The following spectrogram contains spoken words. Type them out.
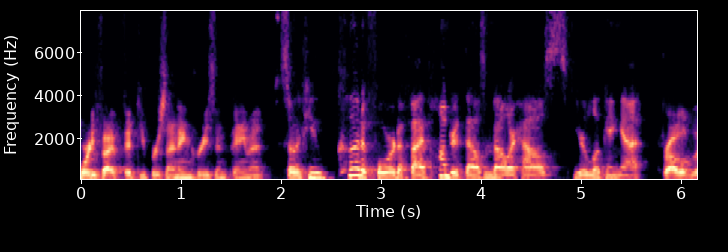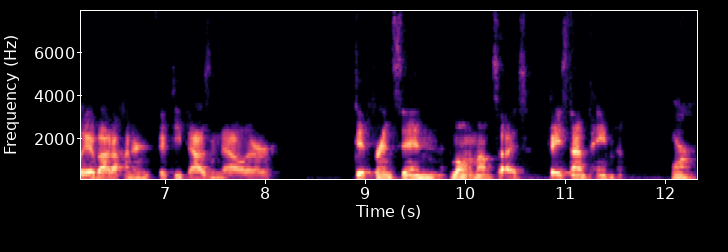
45 50% increase in payment. So if you could afford a $500,000 house, you're looking at probably about $150,000 difference in loan amount size based on payment. Yeah.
